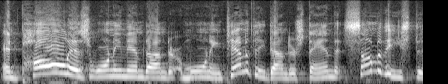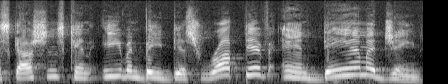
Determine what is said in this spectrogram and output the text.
And Paul is wanting them to under, wanting Timothy to understand that some of these discussions can even be disruptive and damaging.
